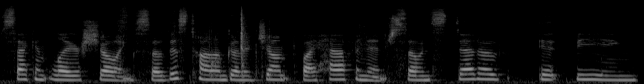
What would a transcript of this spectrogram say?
second layer showing. So this time I'm going to jump by half an inch. So instead of it being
